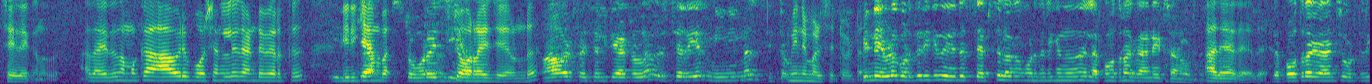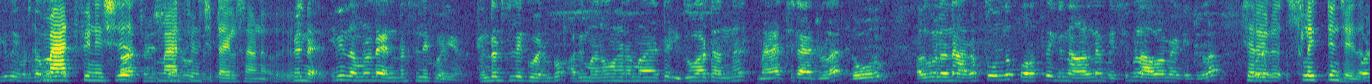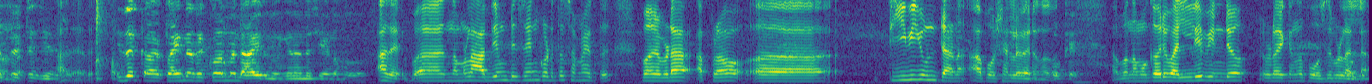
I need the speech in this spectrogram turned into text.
ചെയ്തേക്കുന്നത്. അതായത് നമുക്ക് ആ ഒരു പോർഷനിൽ രണ്ടുപേർക്ക് ഇരിക്കാൻ സ്റ്റോറേജ് സ്റ്റോറേജ് ഉണ്ട് ആ ഒരു ഫെസിലിറ്റി ആയിട്ടുള്ള ഒരു ചെറിയ മിനിമൽ സിറ്റ് മിനിമൽ സിറ്റ് ഉണ്ട് പിന്നെ ഇവിടെ കൊടുത്തിരിക്കുന്ന ഇതിന്റെ സ്റ്റെപ്സിലൊക്കെ കൊടുത്തിരിക്കുന്നത് ലപ്പോത്ര ഗ്രാനൈറ്റ്സ് ആണ് കൊടുത്തത് അതെ അതെ അതെ. ലപ്പോത്ര ഗ്രാനൈറ്റ്സ് കൊടുത്തിരിക്കുന്നത് ഇവിടെ matte finish matte finish tiles ആണ് പിന്നെ ഇനി നമ്മളുടെ എൻട്രൻസിലേക്ക് വരികയാണ്. എൻട്രൻസിലേക്ക് വരുമ്പോൾ അതിമനോഹരമായിട്ട് ഇതുമായിട്ട് തന്നെ മാച്ച്ഡ് ആയിട്ടുള്ള ഡോറും അതുപോലെ തന്നെ അകത്തുനിന്ന് പുറത്ത് നിൽക്കുന്ന ആളിനെ വിസിബിൾ ആവാൻ വേണ്ടിയിട്ടുള്ള ചെറിയൊരു സ്ലിറ്റും ചെയ്തിട്ടുണ്ട്. സ്ലിറ്റും ചെയ്തു ഇത് ക്ലൈന്റ് റിക്വയർമെന്റ് ആയിരുന്നു ഇങ്ങനെ തന്നെ ചെയ്യണം അതെ നമ്മൾ ആദ്യം ഡിസൈൻ കൊടുത്ത സമയത്ത് ഇപ്പോൾ ഇവിടെ അപ്രോ ടി വി യൂണിറ്റ് ആണ് ആ പോർഷനിൽ വരുന്നത്. അപ്പോൾ നമുക്ക് ഒരു വലിയ വിൻഡോ ഇവിടെ വയ്ക്കുന്നത് പോസിബിൾ അല്ല.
